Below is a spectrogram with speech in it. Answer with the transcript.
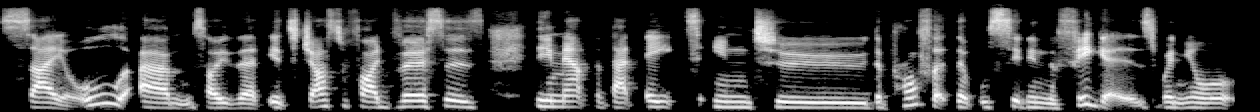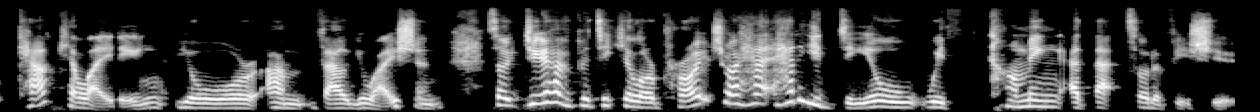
sale, um, so that it's justified, versus the amount that that eats into the profit that will sit in the figures when you're calculating your um, valuation. So, do you have a particular approach, or how, how do you deal with coming at that sort of issue?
